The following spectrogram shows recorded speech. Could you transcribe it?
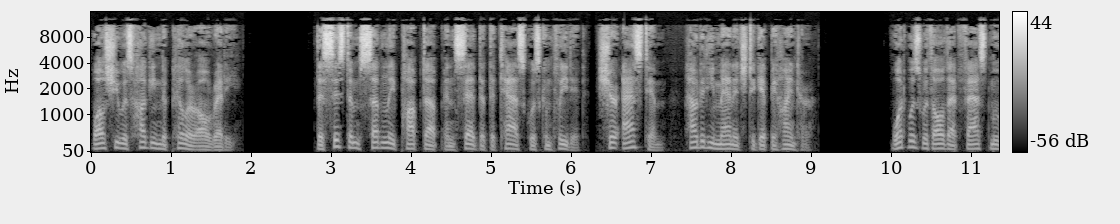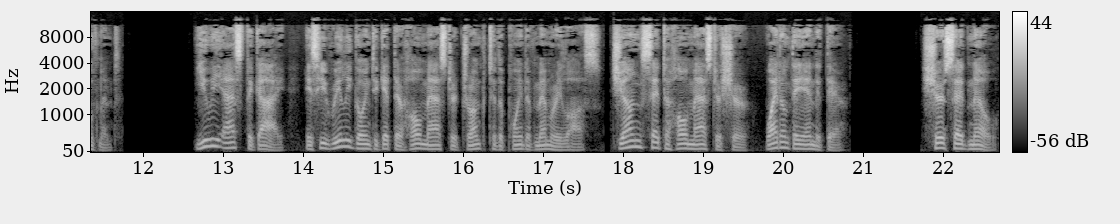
While she was hugging the pillar already. The system suddenly popped up and said that the task was completed. Shi asked him, how did he manage to get behind her? What was with all that fast movement? Yui asked the guy, is he really going to get their Hall Master drunk to the point of memory loss? Jiang said to Hall Master Shi, why don't they end it there? Shi said no.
